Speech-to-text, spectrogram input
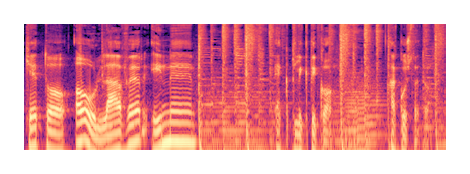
και το Oh Lover είναι εκπληκτικό. Ακούστε το.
